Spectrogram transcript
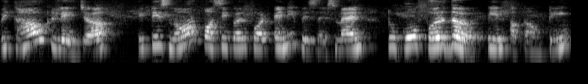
Without ledger, it is not possible for any businessman to go further in accounting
